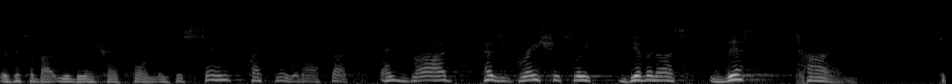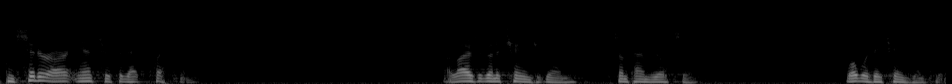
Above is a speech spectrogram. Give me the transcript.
or is this about you being transformed? It's the same question he would ask us. And God has graciously given us this time to consider our answer to that question. Our lives are going to change again sometime real soon. What will they change into?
